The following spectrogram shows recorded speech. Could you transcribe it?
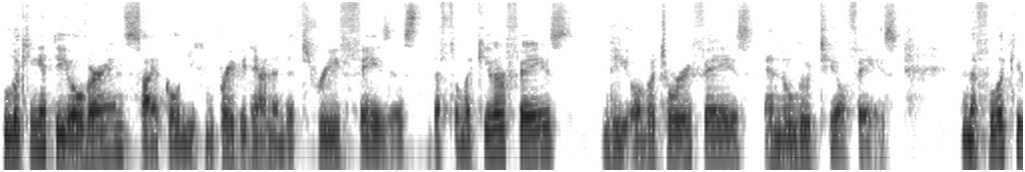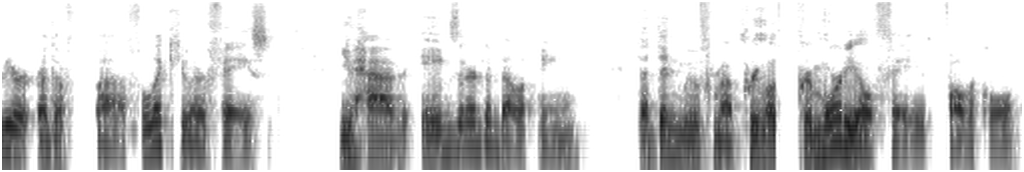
Looking at the ovarian cycle, you can break it down into three phases the follicular phase, the ovatory phase, and the luteal phase. In the follicular or the uh, follicular phase, you have eggs that are developing that then move from a primordial phase follicle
